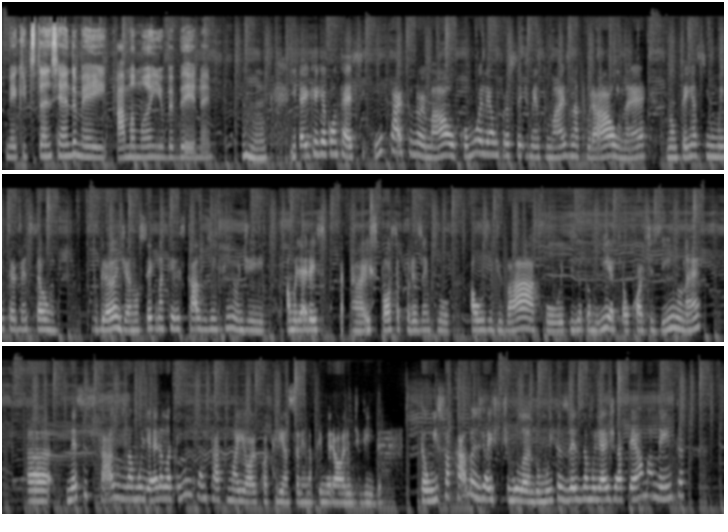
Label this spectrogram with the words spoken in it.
meio que distanciando meio a mamãe e o bebê, né? Uhum. E aí o que, que acontece? O parto normal, como ele é um procedimento mais natural, né? Não tem assim uma intervenção muito grande, a não ser naqueles casos, enfim, onde a mulher é, é exposta, por exemplo, ao uso de vácuo, episiotomia, que é o cortezinho, né? Uh, nesses casos, a mulher ela tem um contato maior com a criança ali na primeira hora de vida. Então, isso acaba já estimulando. Muitas vezes a mulher já até amamenta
